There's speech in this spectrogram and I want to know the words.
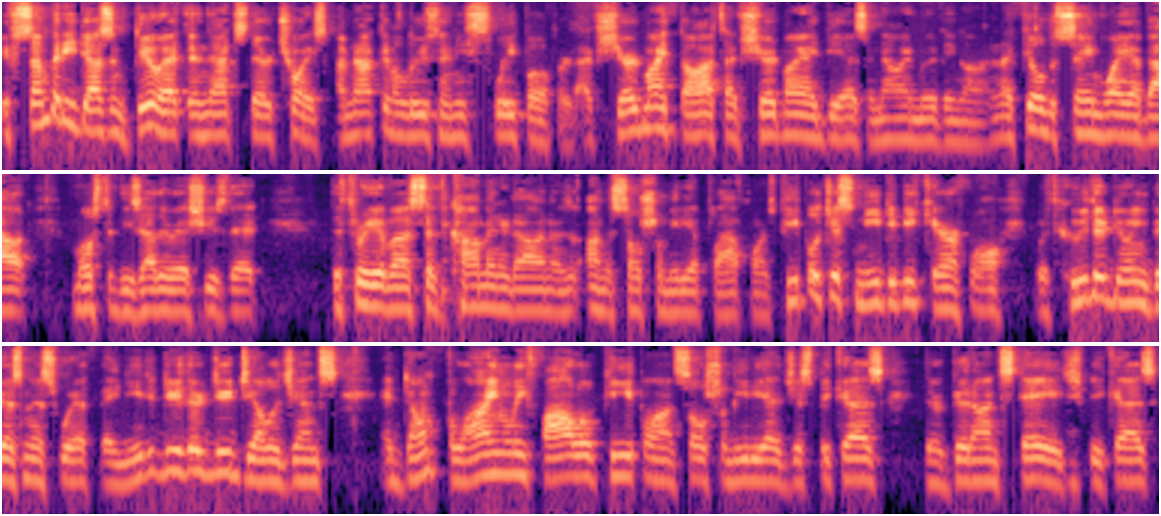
If somebody doesn't do it, then that's their choice. I'm not going to lose any sleep over it. I've shared my thoughts, I've shared my ideas, and now I'm moving on. And I feel the same way about most of these other issues that the three of us have commented on on the social media platforms. People just need to be careful with who they're doing business with. They need to do their due diligence and don't blindly follow people on social media just because they're good on stage. Because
